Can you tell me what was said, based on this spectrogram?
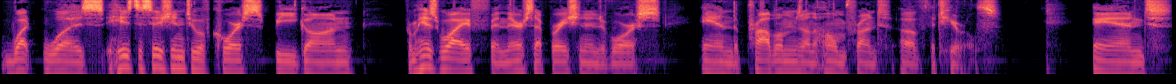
what was his decision to, of course, be gone from his wife and their separation and divorce, and the problems on the home front of the Tyrols. and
